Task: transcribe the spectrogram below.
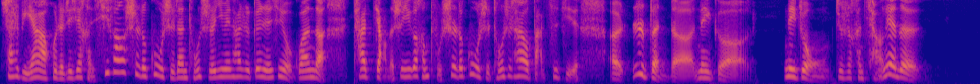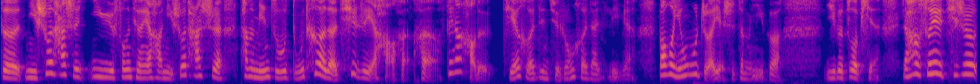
莎士比亚或者这些很西方式的故事，但同时因为他是跟人性有关的，他讲的是一个很普世的故事。同时他要把自己呃日本的那个那种就是很强烈的的，你说他是异域风情也好，你说他是他们民族独特的气质也好，很很非常好的结合进去，融合在里面。包括《影武者》也是这么一个。一个作品，然后所以其实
